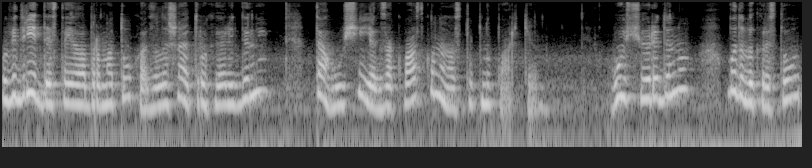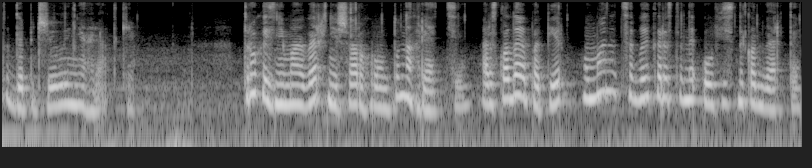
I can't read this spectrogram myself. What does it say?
У відрі, де стояла барматуха, залишаю трохи рідини та гущі як закваску на наступну партію. Гущу рідину буду використовувати для підживлення грядки. Трохи знімаю верхній шар ґрунту на грядці, розкладаю папір. У мене це використані офісні конверти.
